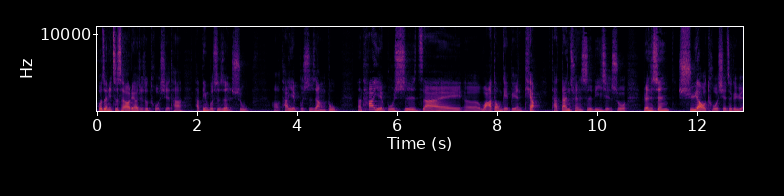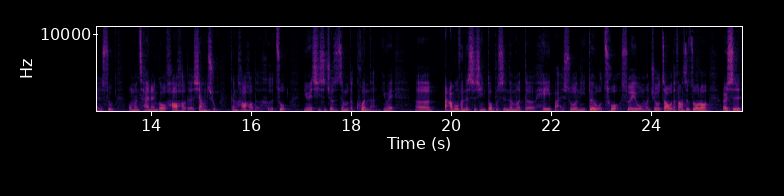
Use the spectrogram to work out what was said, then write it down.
或者你至少要了解说，妥协它它并不是认输，哦，它也不是让步，那它也不是在呃挖洞给别人跳，他单纯是理解说，人生需要妥协这个元素，我们才能够好好的相处，跟好好的合作。因为其实就是这么的困难，因为呃，大部分的事情都不是那么的黑白，说你对我错，所以我们就照我的方式做喽，而是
